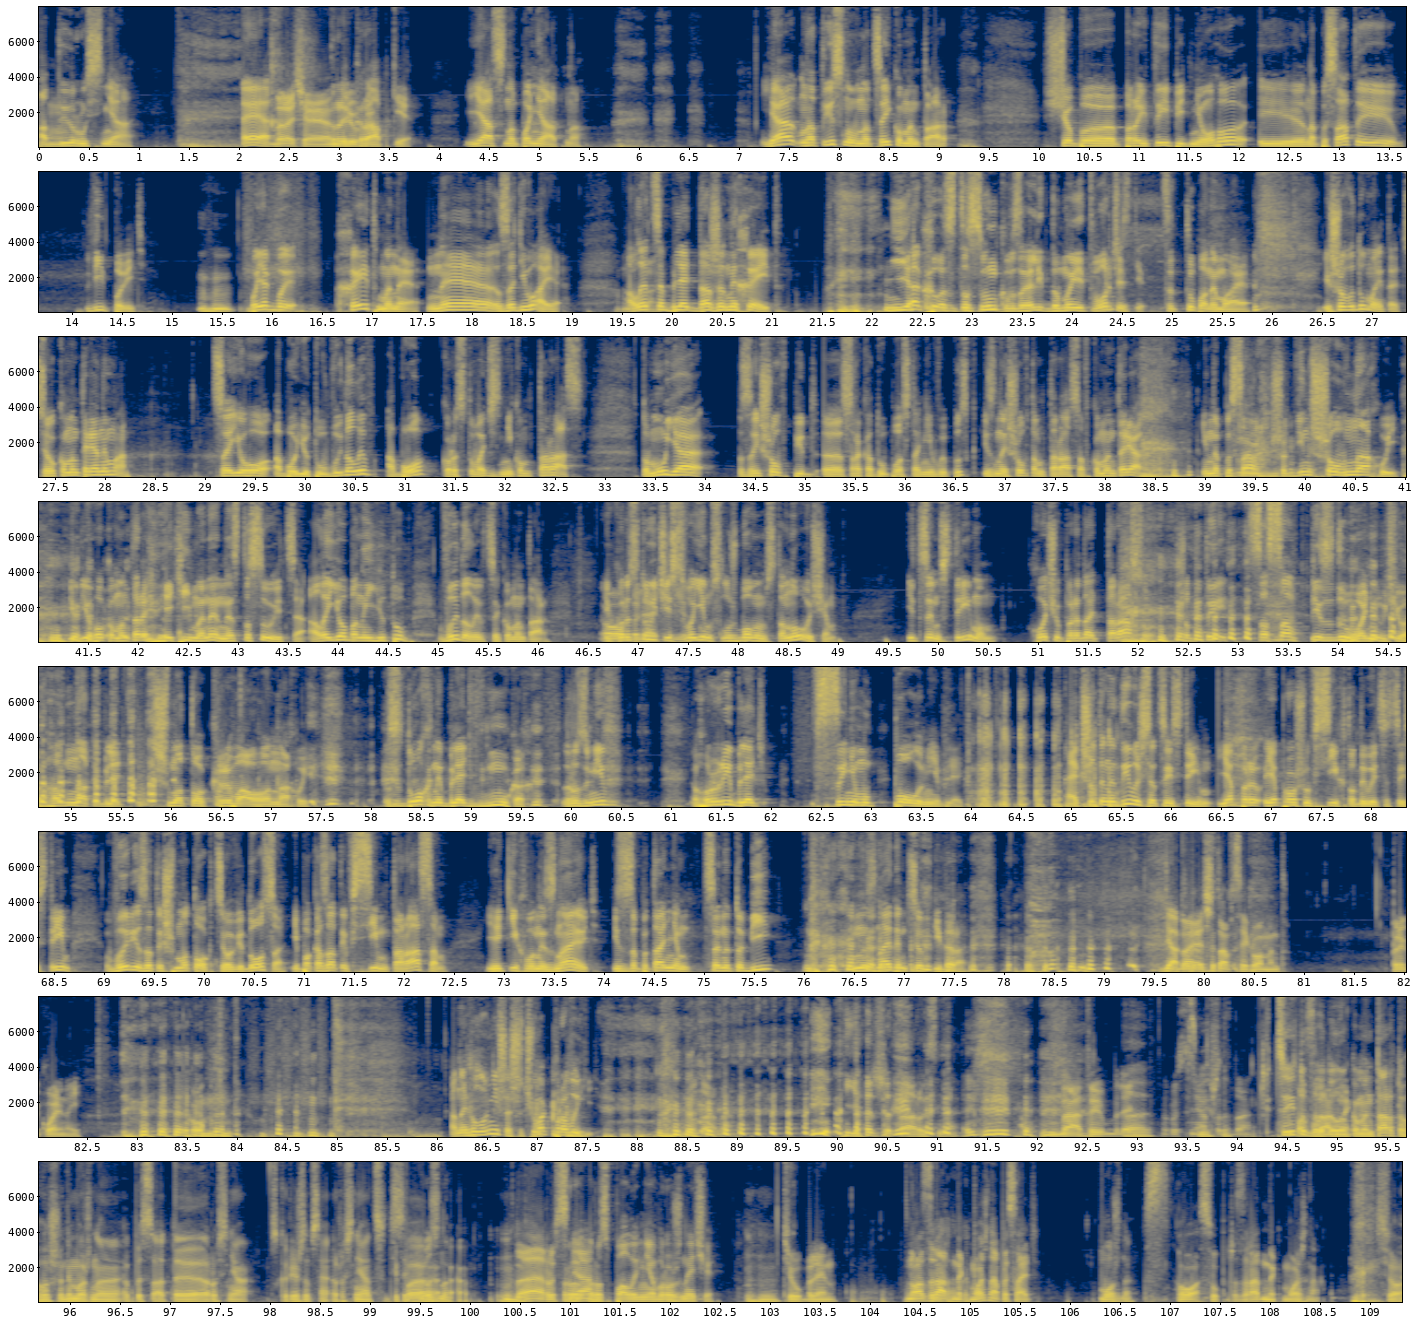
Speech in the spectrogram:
а ти русня. Ех, До речі, три Андрюха, крапки. Ясно, понятно. Я натиснув на цей коментар, щоб е, перейти під нього і написати відповідь. Бо якби хейт мене не задіває. Але це, блядь, даже не хейт. Ніякого стосунку взагалі до моєї творчості це тупо немає. І що ви думаєте? Цього коментаря нема. Це його або Ютуб видалив, або користувач з ніком Тарас. Тому я зайшов під е, Сракадупу останній випуск і знайшов там Тараса в коментарях і написав, щоб він йшов нахуй під його коментарем, який мене не стосується. Але йобаний Ютуб видалив цей коментар. І О, користуючись блядь, своїм службовим становищем і цим стрімом, хочу передати Тарасу, щоб ти сосав пізду вонючу, говна ти, блядь, шматок кривавого нахуй. Здохни, блядь, в муках. Розумів? Гори, блядь, в синьому полум'ї, блядь. А якщо ти не дивишся цей стрім, я, я прошу всіх, хто дивиться цей стрім, вирізати шматок цього відоса і показати всім Тарасам, яких вони знають, із запитанням: це не тобі? Ми знайдемо цього підера. Да, я читав цей комент. Прикольний. Комент. А найголовніше, що чувак правий. Ну да, да. Я же та русня. Да, ти, блядь, русня пизда. Це Ютуб видало коментар того, що не можна писати росня. Скоріш за все, росня це типа. Серйозно? е, Да, русня. Розпалення ворожнечі Тю, блін. Ну а зрадник можна писати? можна. О, супер, зрадник можна. Все.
